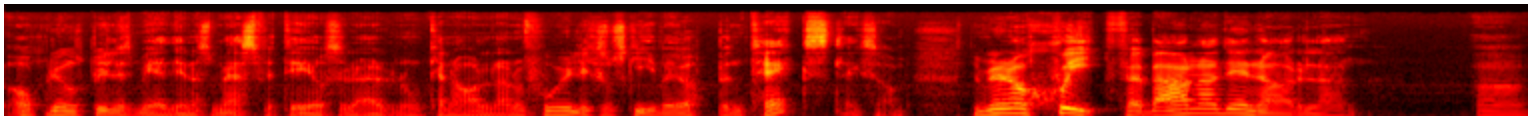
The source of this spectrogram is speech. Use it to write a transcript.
opinionsbildningsmedierna som SVT och sådär, de kanalerna, de får ju liksom skriva i öppen text liksom. Nu blir de skitförbannade i Norrland. Ja.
